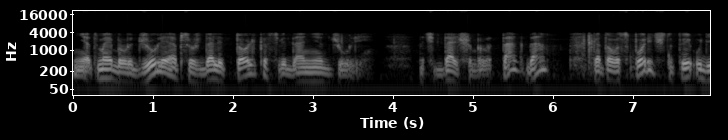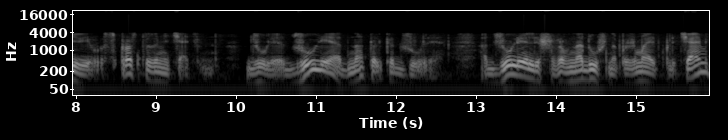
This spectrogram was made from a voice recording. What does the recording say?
Нет, Мейбл и Джулия обсуждали только свидание Джулии. Значит, дальше было так, да? Готова спорить, что ты удивилась. Просто замечательно. Джулия, Джулия, одна только Джулия а Джулия лишь равнодушно пожимает плечами,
